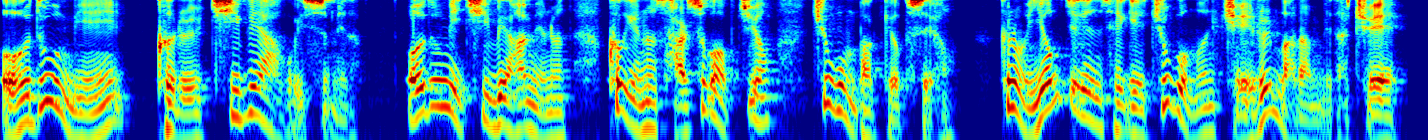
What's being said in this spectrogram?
어둠이 그를 지배하고 있습니다. 어둠이 지배하면은 거기는 살 수가 없죠. 죽음밖에 없어요. 그러면 영적인 세계의 죽음은 죄를 말합니다. 죄.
